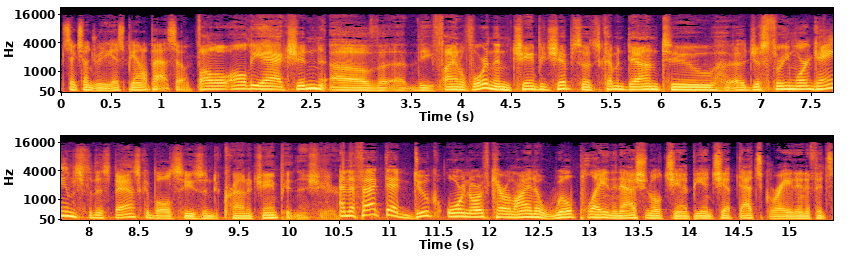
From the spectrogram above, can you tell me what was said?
Six hundred E ESPN El Paso. Follow all the action of uh, the Final Four and then championship. So it's coming down to uh, just three more games for this basketball season to crown a champion this year. And the fact that Duke or North Carolina will play in the national championship, that's great. And if it's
